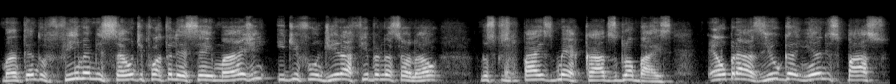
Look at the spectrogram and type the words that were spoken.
mantendo firme a missão de fortalecer a imagem e difundir a fibra nacional nos principais mercados globais. É o Brasil ganhando espaço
